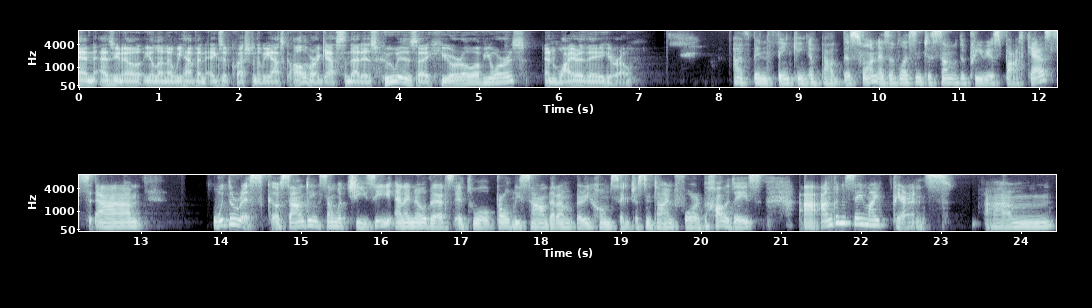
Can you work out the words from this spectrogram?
and as you know, Yelena, we have an exit question that we ask all of our guests, and that is who is a hero of yours and why are they a hero? I've been thinking about this one as I've listened to some of the previous podcasts. Um, with the risk of sounding somewhat cheesy, and I know that it will probably sound that I'm very homesick just in time for the holidays, uh, I'm going to say my parents. Um,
